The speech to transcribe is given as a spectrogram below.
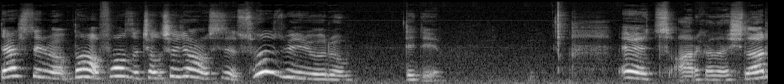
Derslerime daha fazla çalışacağımı size söz veriyorum dedi. Evet arkadaşlar.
